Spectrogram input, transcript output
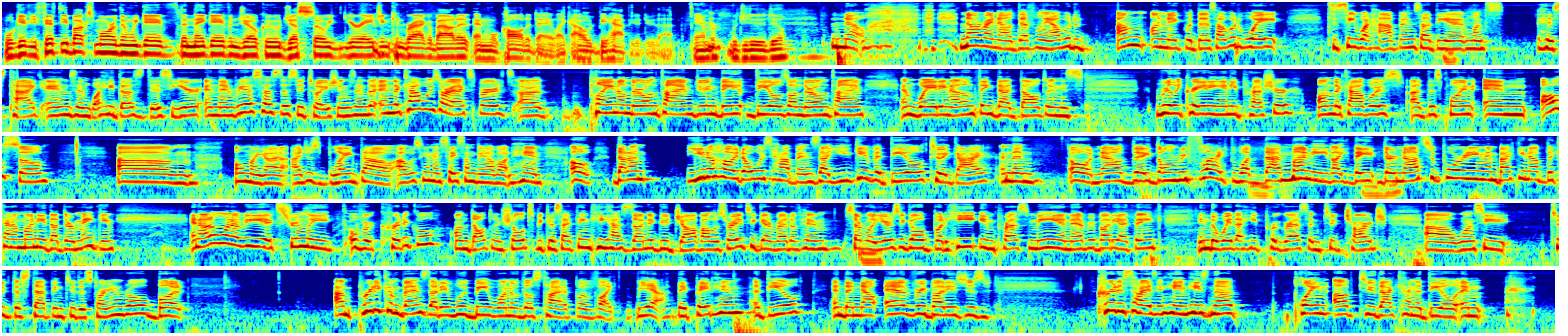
we'll give you 50 bucks more than we gave than they gave Njoku, just so your agent can brag about it, and we'll call it a day. Like I would be happy to do that. Ambar, would you do the deal? No, not right now. Definitely, I would. I'm on Nick with this. I would wait to see what happens at the end once his tag ends and what he does this year, and then reassess the situations. And the and the Cowboys are experts, are playing on their own time, doing the deals on their own time, and waiting. I don't think that Dalton is really creating any pressure on the Cowboys at this point. And also, um, oh my God, I just blanked out. I was gonna say something about him. Oh, that I'm. You know how it always happens that you give a deal to a guy and then oh now they don't reflect what that money like they they're not supporting and backing up the kind of money that they're making. And I don't want to be extremely overcritical on Dalton Schultz because I think he has done a good job. I was ready to get rid of him several years ago, but he impressed me and everybody, I think, in the way that he progressed and took charge uh, once he took the step into the starting role. But I'm pretty convinced that it would be one of those type of like, yeah, they paid him a deal, and then now everybody's just criticizing him. He's not playing up to that kind of deal, and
